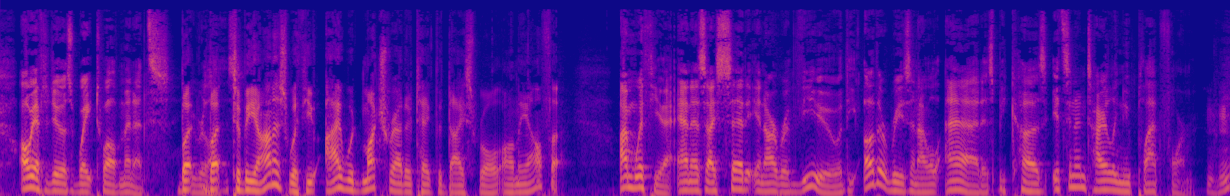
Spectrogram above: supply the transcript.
All we have to do is wait 12 minutes. But but to be honest with you, I would much rather take the dice roll on the Alfa. I'm with you. And as I said in our review, the other reason I will add is because it's an entirely new platform. Mm-hmm.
